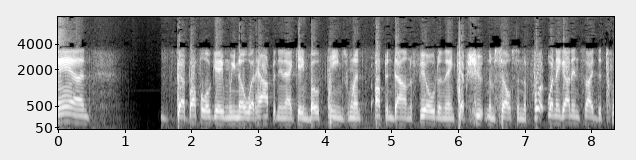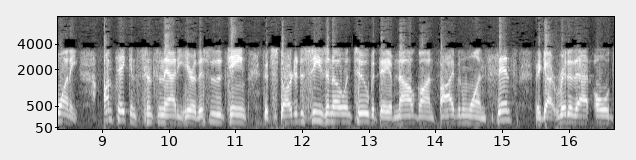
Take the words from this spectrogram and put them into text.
And that Buffalo game, we know what happened in that game. Both teams went up and down the field and then kept shooting themselves in the foot when they got inside the 20. I'm taking Cincinnati here. This is a team that started the season 0 and 2, but they have now gone 5 and 1 since. They got rid of that old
